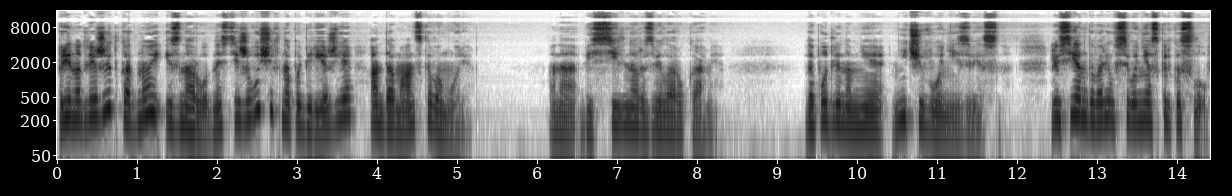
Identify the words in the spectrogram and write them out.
принадлежит к одной из народностей, живущих на побережье Андаманского моря. Она бессильно развела руками. Доподлинно мне ничего не известно. Люсьен говорил всего несколько слов.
